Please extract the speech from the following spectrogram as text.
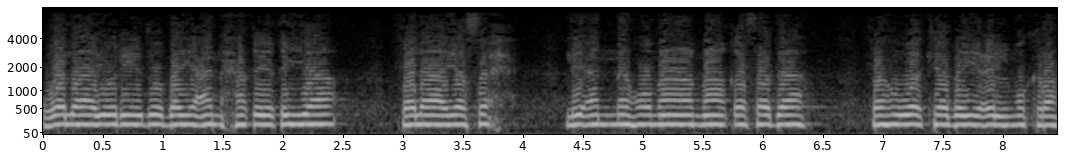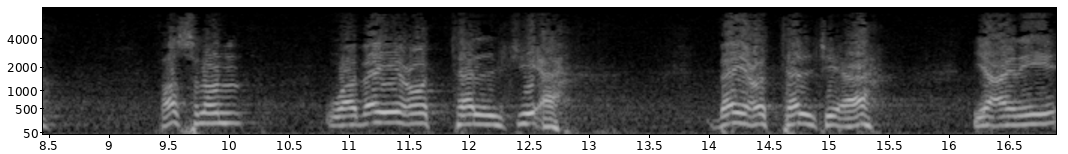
ولا يريد بيعا حقيقيا فلا يصح لأنهما ما قصدا فهو كبيع المكره. فصل وبيع التلجئة. بيع التلجئة يعني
